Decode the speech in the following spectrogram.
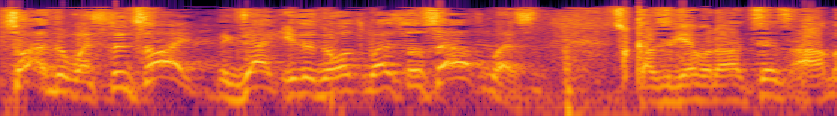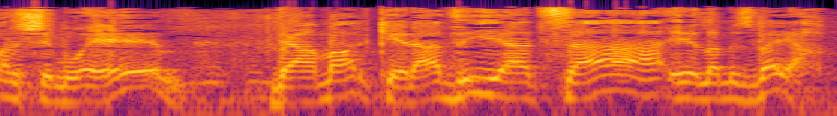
side, the western side? Exactly, either northwest or southwest. So Gemara says, Amar Shemuel, the Amar keravi yatsa el mizbeach.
